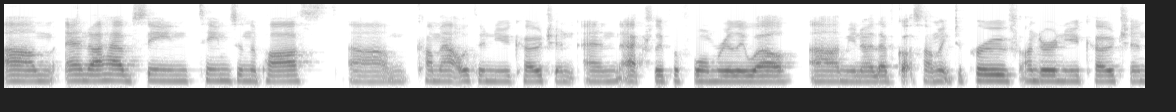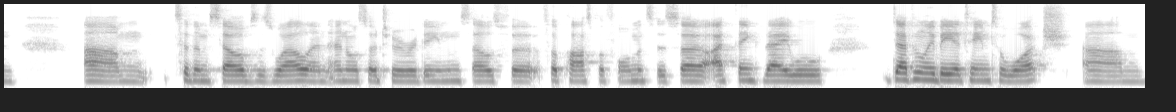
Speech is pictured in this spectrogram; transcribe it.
Um, and I have seen teams in the past um, come out with a new coach and, and actually perform really well. Um, you know, they've got something to prove under a new coach and um, to themselves as well, and, and also to redeem themselves for, for past performances. So I think they will definitely be a team to watch. Um,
